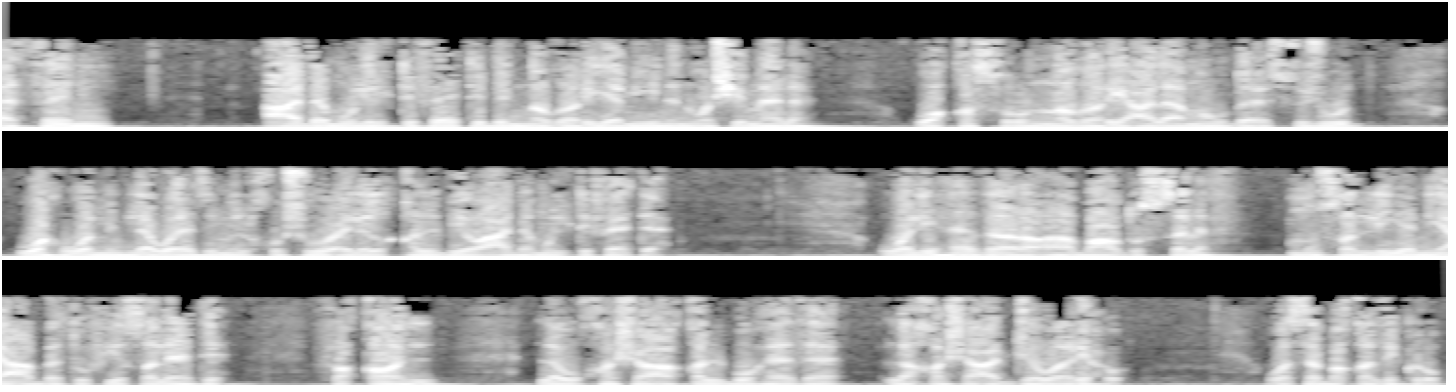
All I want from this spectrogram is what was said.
الثاني عدم الالتفات بالنظر يمينا وشمالا وقصر النظر على موضع السجود وهو من لوازم الخشوع للقلب وعدم التفاته. ولهذا رأى بعض السلف مصليا يعبث في صلاته فقال لو خشع قلب هذا لخشعت جوارحه وسبق ذكره.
